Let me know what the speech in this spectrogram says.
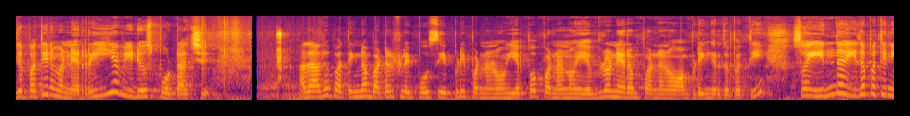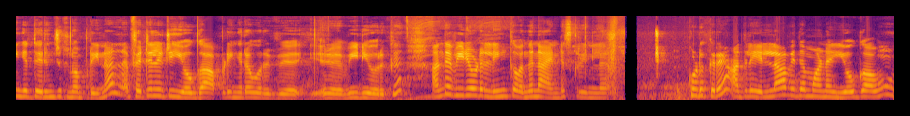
இதை பற்றி நம்ம நிறைய வீடியோஸ் போட்டாச்சு. அதாவது பார்த்திங்கன்னா பட்டர்ஃப்ளை போஸ் எப்படி பண்ணணும் எப்போ பண்ணணும் எவ்வளோ நேரம் பண்ணணும் அப்படிங்கிறத பற்றி ஸோ இந்த இதை பற்றி நீங்கள் தெரிஞ்சுக்கணும் அப்படின்னா ஃபெர்டிலிட்டி யோகா அப்படிங்கிற ஒரு வீடியோ இருக்குது அந்த வீடியோட லிங்க்கை வந்து நான் எண்ட் ஸ்க்ரீனில் கொடுக்குறேன். அதில் எல்லா விதமான யோகாவும்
